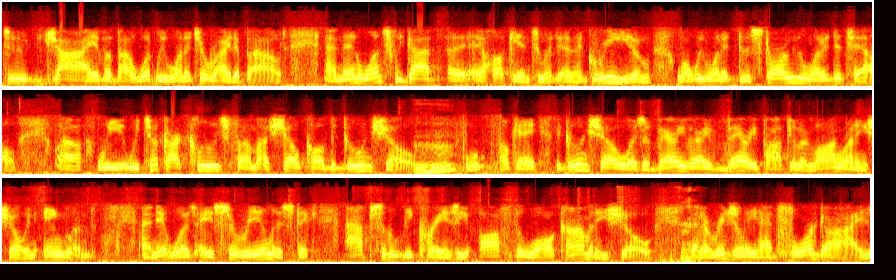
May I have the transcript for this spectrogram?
to jive about what we wanted to write about, and then once we got a, a hook into it and agreed on what we wanted, the story we wanted to tell, uh, we we took our clues from a show called The Goon Show. Mm-hmm. Okay, The Goon Show was a very very very popular long running show in England, and it was a surrealistic, absolutely crazy, off the wall comedy show Right. that originally had four guys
